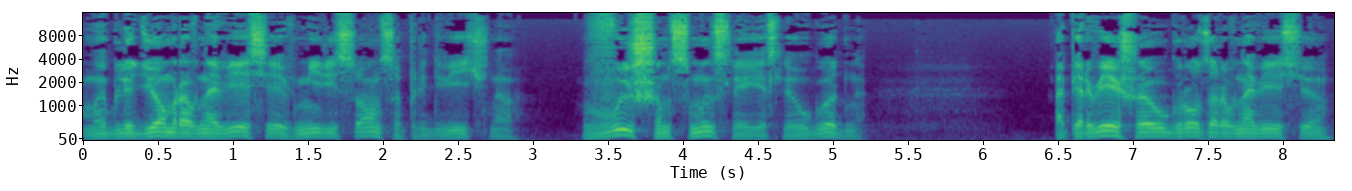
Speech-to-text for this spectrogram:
мы блюдем равновесие в мире солнца предвечного. В высшем смысле, если угодно. А первейшая угроза равновесию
